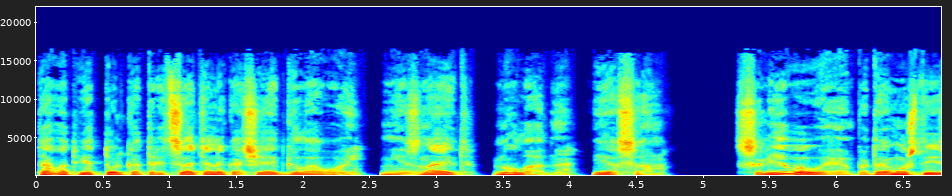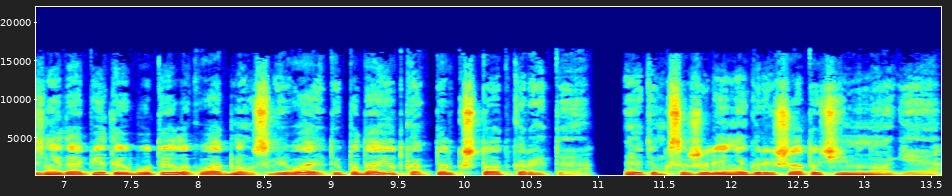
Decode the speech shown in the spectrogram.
Та в ответ только отрицательно качает головой. Не знает? Ну ладно, я сам. Сливовое, потому что из недопитых бутылок в одну сливают и подают, как только что открытое. Этим, к сожалению, грешат очень многие,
